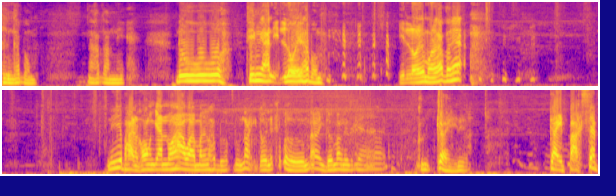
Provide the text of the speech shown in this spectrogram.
ถึงครับผม นะครับตามนี้ ดูทีมงานอิดโรยนะครับผม อิดโรยหมดครับตอนเนี้ยนี่ผ่านคลองยันมาห้าวันมาแล้วครับดูครับดูนั่งอิดโรยนะครับเออนั่งอิดโรยมากเลยนะครับคุณไก่เนี่ยไก่ปากแซ่บ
